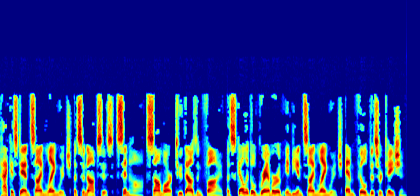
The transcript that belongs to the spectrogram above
Pakistan Sign Language, A Synopsis, Sinha, Samar 2005, A Skeletal Grammar of Indian Sign Language, M. Phil Dissertation.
